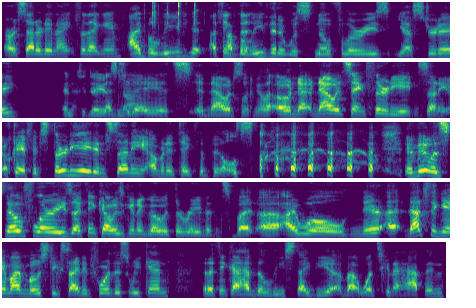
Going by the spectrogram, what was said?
or Saturday night for that game? I believe that I think I that, believe that it was snow flurries yesterday. And today it's and today not. it's and now it's looking like oh now, now it's saying 38 and sunny. Okay, if it's 38 and sunny, I'm going to take the Bills. if it was snow flurries, I think I was going to go with the Ravens. But uh, I will. uh, that's the game I'm most excited for this weekend. That I think I have the least idea about what's going to happen.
